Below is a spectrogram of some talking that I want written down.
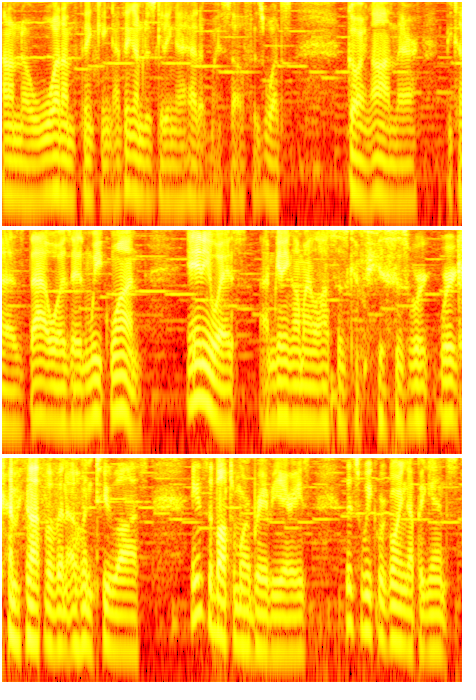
I don't know what I'm thinking. I think I'm just getting ahead of myself is what's going on there, because that was in week 1 Anyways, I'm getting all my losses confused as we're, we're coming off of an 0-2 loss against the Baltimore Braviaries. This week we're going up against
